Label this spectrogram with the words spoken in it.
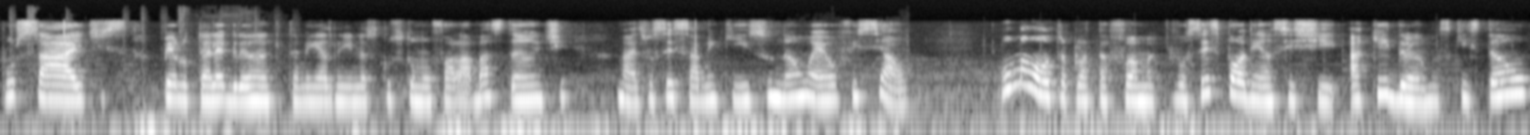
por sites, pelo Telegram, que também as meninas costumam falar bastante, mas vocês sabem que isso não é oficial. Uma outra plataforma que vocês podem assistir a K-dramas que estão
